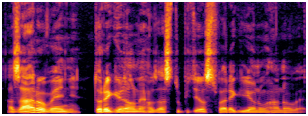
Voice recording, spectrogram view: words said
a zároveň do regionálneho zastupiteľstva regiónu Hanover.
